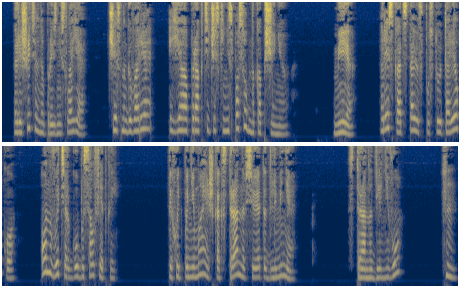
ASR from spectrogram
— решительно произнесла я. «Честно говоря, я практически не способна к общению». «Мия!» Резко отставив пустую тарелку, он вытер губы салфеткой. «Ты хоть понимаешь, как странно все это для меня?» «Странно для него?» «Хм.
